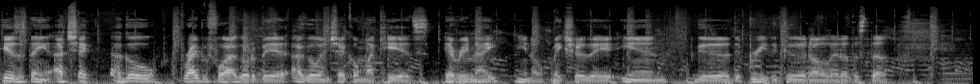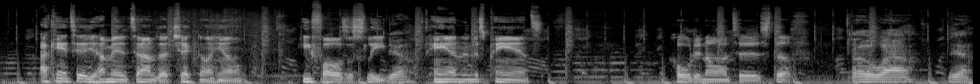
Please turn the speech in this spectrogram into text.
here's the thing. I check. I go right before I go to bed. I go and check on my kids every Mm-hmm. night. You know, make sure they're in good, they're breathing good, all that other stuff. I can't tell you how many times I checked on him. He falls asleep, Yeah. hand in his pants, holding on to his stuff. Oh wow. Yeah.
